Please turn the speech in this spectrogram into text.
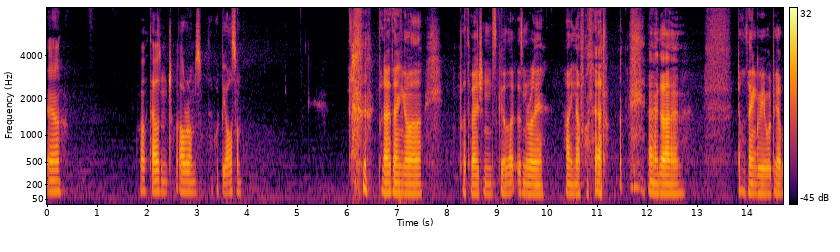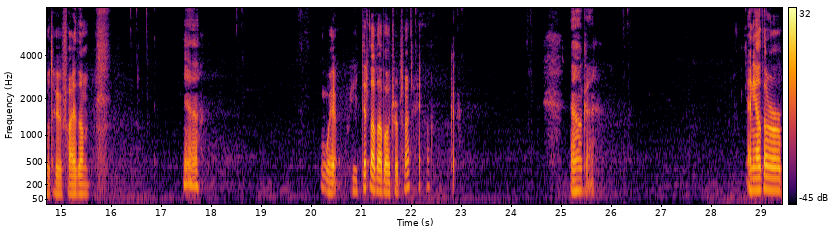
Yeah. 12,000 aurums, that would be awesome. but I think our uh, persuasion skill isn't really high enough for that. and I don't think we would be able to fight them. Yeah. Wait, we did level up our troops, right? Yeah. Okay. Any other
